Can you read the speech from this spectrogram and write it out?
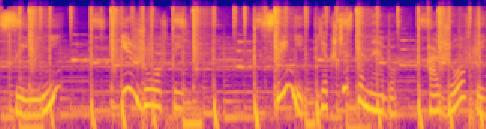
синій і жовтий. Синій, як чисте небо, а жовтий,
